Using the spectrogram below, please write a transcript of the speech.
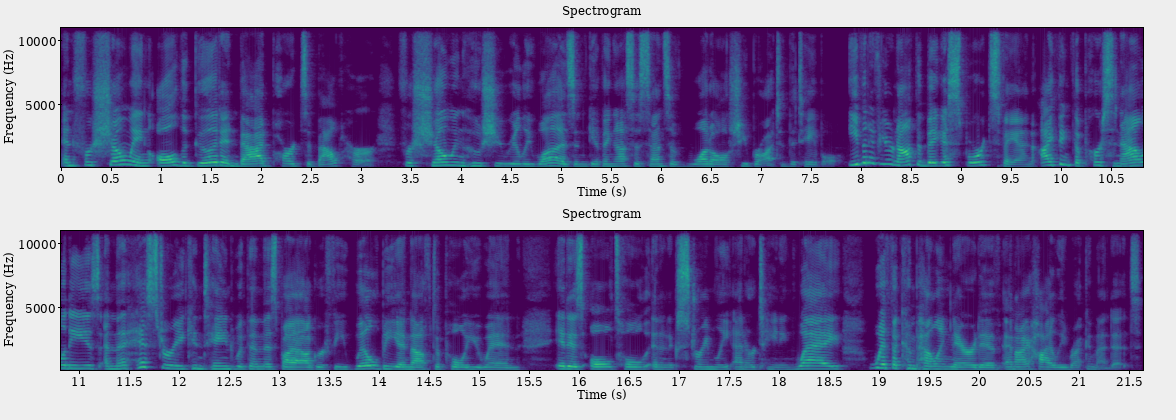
and for showing all the good and bad parts about her, for showing who she really was and giving us a sense of what all she brought to the table. Even if you're not the biggest sports fan, I think think the personalities and the history contained within this biography will be enough to pull you in. It is all told in an extremely entertaining way with a compelling narrative, and I highly recommend it.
